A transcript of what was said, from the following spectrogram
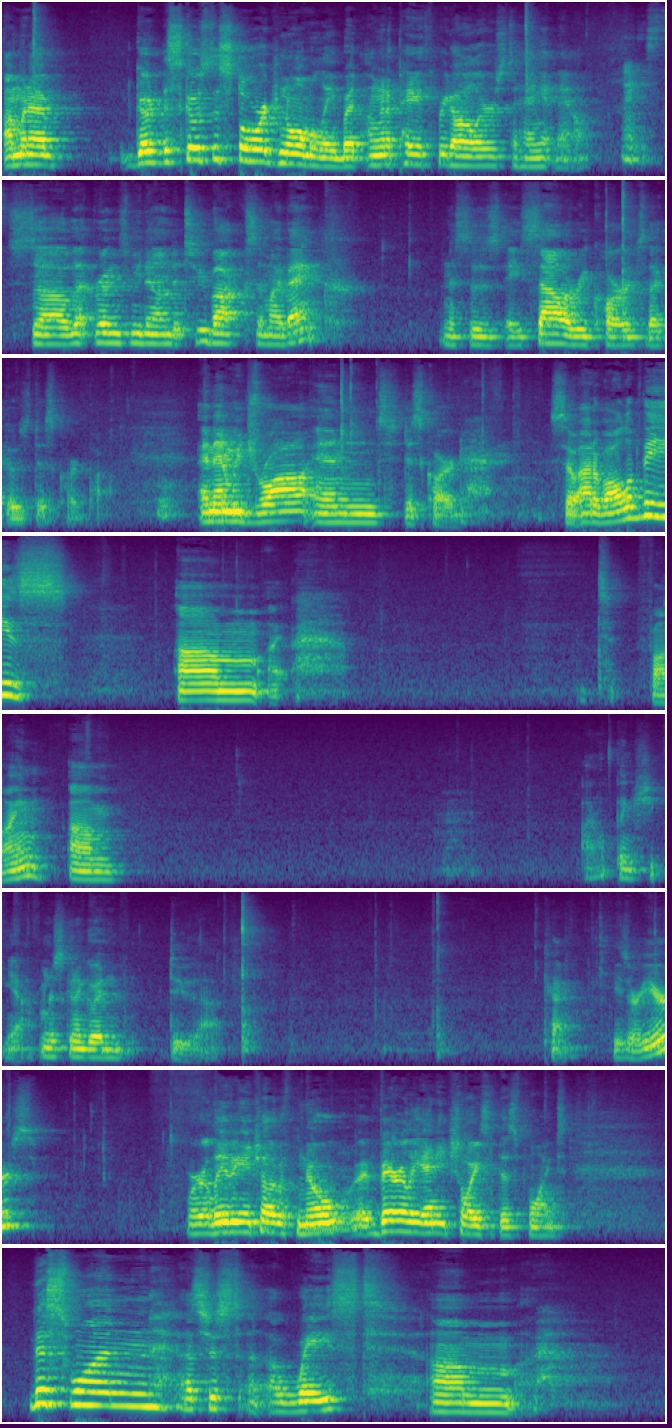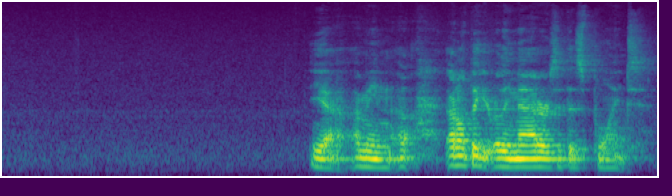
I'm gonna go. This goes to storage normally, but I'm gonna pay three dollars to hang it now. Nice. So that brings me down to two bucks in my bank. And this is a salary card, so that goes discard pile. And then we draw and discard. So out of all of these, um, I, t- fine. Um, I don't think she. Yeah, I'm just gonna go ahead and do that. These are yours. We're leaving each other with no, barely any choice at this point. This one, that's just a waste. Um, yeah, I mean, uh, I don't think it really matters at this point.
